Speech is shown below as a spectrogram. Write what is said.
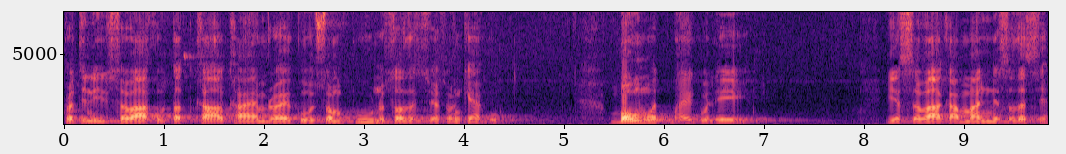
प्रतिनिधि सभाको तत्काल कायम रहेको सम्पूर्ण सदस्य सङ्ख्याको बहुमत भएकोले यस सभाका मान्य सदस्य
